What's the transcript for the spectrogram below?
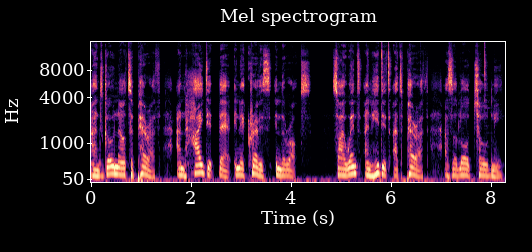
and go now to Perath and hide it there in a crevice in the rocks. So I went and hid it at Perath as the Lord told me.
